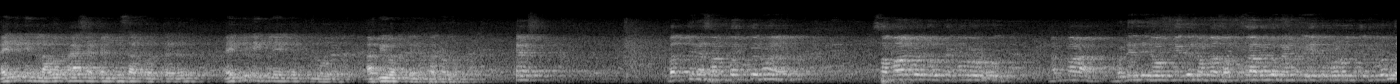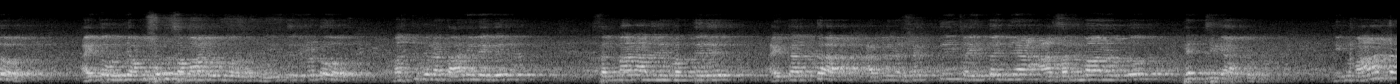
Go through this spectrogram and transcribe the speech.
ಐದು ನಿಗ್ಲ ಅವಕಾಶ ಕಲ್ಪಿಸಾಕ ಬರ್ತಾರೆ ಐದು ನಿಗ್ಲೆ ಗೊತ್ತಲು ಅಭಿವರ್ತನೆ ಪಡೋದು ಭಕ್ತಿನ ಸಂಪತ್ತನ್ನು ಸಮಾಜ ತಗೊಳ್ಳೋದು ನಮ್ಮ ಬಡಿದ ಹೋಗ್ಬೇಕು ನಮ್ಮ ಸಂಸಾರಕ್ಕೂ ನಮಗೆ ಏತು ಕೊಡುವಂಥದ್ದು ಒಂದು ಐತ ಒಂದು ಅಂಶವು ಸಮಾಜವು ಕೊಡೋದು ಇಂಥದ್ದು ಮತ್ತು ಜನ ದಾನಿಲೆಗೆ ಸನ್ಮಾನ ಆದ್ರೆ ಬಂದರೆ ಅರ್ಥ ಅದರ ಶಕ್ತಿ, ಚೈತನ್ಯ, ಆ ಸನ್ಮಾನದ್ದು ಹೆಚ್ಚಿಗೆ ಆಗ್ತದೆ. ನಿಮ್ಮ ಮಾತ್ರ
